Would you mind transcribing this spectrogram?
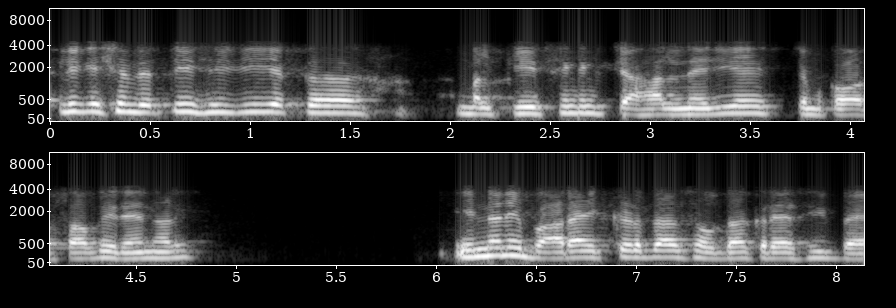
ਐਪਲੀਕੇਸ਼ਨ ਦਿੱਤੀ ਸੀ ਜੀ ਇੱਕ ਮਲਕੀਤ ਸਿੰਘ ਚਾਹਲ ਨੇ ਜੀ, ਇਹ ਚਮਕੌਰ ਸਾਹਿਬ ਦੇ ਰਹਿਣ ਵਾਲੇ। ਇਹਨਾਂ ਨੇ 12 ਏਕੜ ਦਾ ਸੌਦਾ ਕਰਿਆ ਸੀ ਬੈ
